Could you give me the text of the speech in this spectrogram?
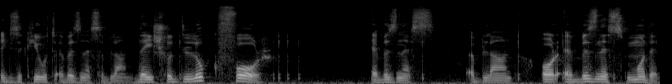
execute a business plan. They should look for a business plan or a business model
